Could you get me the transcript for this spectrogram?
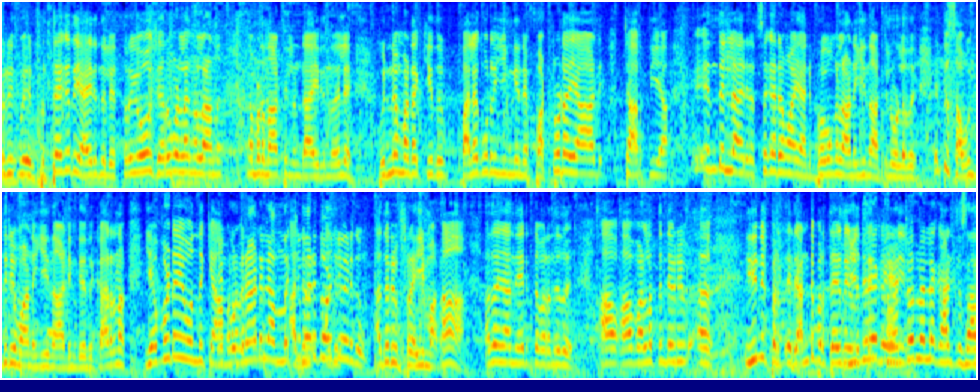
ഒരു പ്രത്യേകതയായിരുന്നല്ലോ. എത്രയോ ചെറുവള്ളങ്ങളാണ് നമ്മുടെ നാട്ടിലുണ്ടായിരുന്നത് അല്ലേ? പുന്നമടക്കിയത് പലകുറി ഇങ്ങനെ പട്ടുടയാടി ചാർത്തിയ എന്തെല്ലാം രസകരമായ അനുഭവങ്ങളാണ് ഈ നാട്ടിലുള്ളത്? എന്ത് സൗന്ദര്യമാണ് ഈ നാടിന്റെത്? കാരണം എവിടെ ഒന്ന് ക്യാമറ. അതൊരു ഫ്രെയിമാണ്. ആ അതാ ഞാൻ നേരത്തെ പറഞ്ഞത്. ആ ആ വള്ളത്തിന്റെ ഒരു ഇതിന് രണ്ട് പ്രത്യേകത ഏറ്റവും നല്ല കാഴ്ച സാർ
